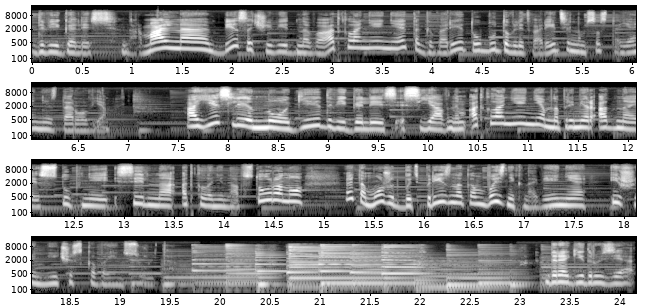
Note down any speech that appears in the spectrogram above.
двигались нормально, без очевидного отклонения, это говорит об удовлетворительном состоянии здоровья. А если ноги двигались с явным отклонением, например, одна из ступней сильно отклонена в сторону, это может быть признаком возникновения ишемического инсульта. Дорогие друзья,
